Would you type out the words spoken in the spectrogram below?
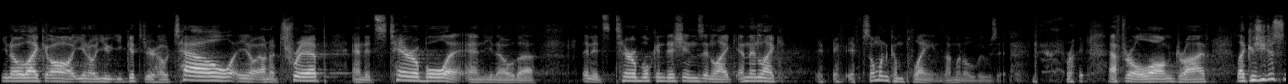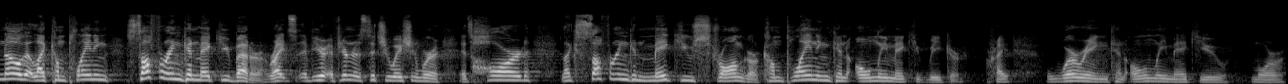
You know, like, oh, you know, you, you get to your hotel, you know, on a trip, and it's terrible, and, and you know, the, and it's terrible conditions and like and then like if, if, if someone complains i'm going to lose it right after a long drive like because you just know that like complaining suffering can make you better right so if you're if you're in a situation where it's hard like suffering can make you stronger complaining can only make you weaker right? Worrying can only make you more,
